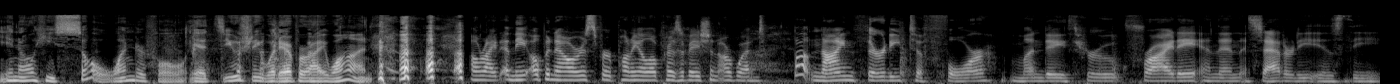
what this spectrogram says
you know, he's so wonderful. It's usually whatever I want. All right, and the open hours for Paniolo Preservation are what? About 9.30 to 4, Monday through Friday, and then Saturday is the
